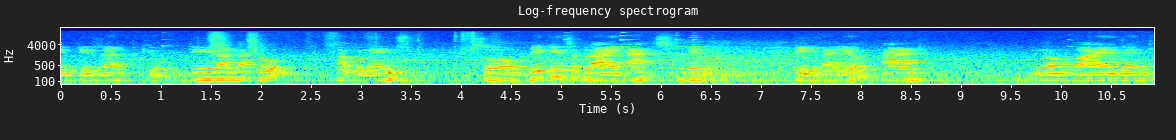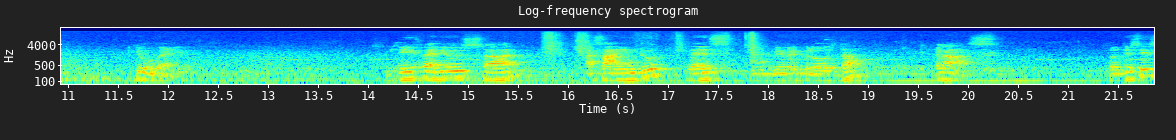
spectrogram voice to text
integer q. These are the two arguments. So we can supply x with p value and you know y with q value. So these values are assigned to this and we will close the class. So this is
